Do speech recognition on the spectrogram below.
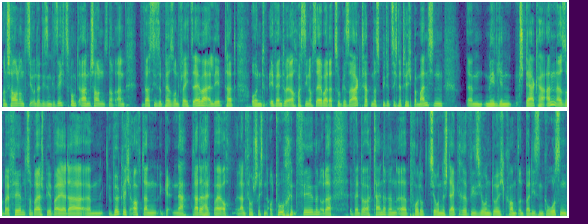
und schauen uns die unter diesem Gesichtspunkt an, schauen uns noch an, was diese Person vielleicht selber erlebt hat und eventuell auch, was die noch selber dazu gesagt hat. Und das bietet sich natürlich bei manchen ähm, Medien stärker an. Also bei Filmen zum Beispiel, weil ja da ähm, wirklich oft dann, na, gerade halt bei auch in Anführungsstrichen Autorenfilmen oder eventuell auch kleineren äh, Produktionen eine stärkere Vision durchkommt und bei diesen großen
